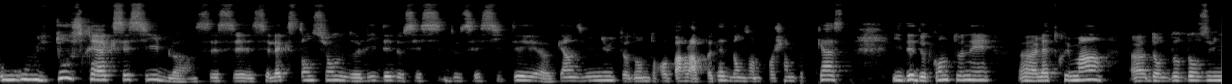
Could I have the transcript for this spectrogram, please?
où, tout serait accessible. C'est l'extension de l'idée de ces, de ces cités 15 euh, minutes dont on reparlera peut-être dans un prochain podcast. L'idée de cantonner euh, l'être humain euh, dans, dans, une,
